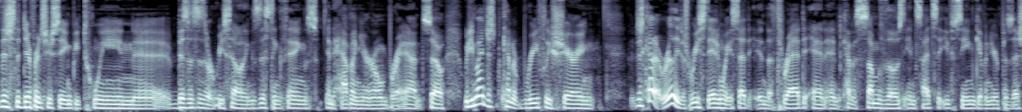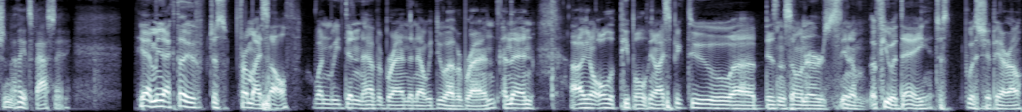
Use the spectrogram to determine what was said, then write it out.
just the difference you're seeing between uh, businesses are reselling existing things and having your own brand. So, would you mind just kind of briefly sharing, just kind of really just restating what you said in the thread and, and kind of some of those insights that you've seen given your position? I think it's fascinating. Yeah, I mean, I can tell you just from myself when we didn't have a brand and now we do have a brand. And then, uh, you know, all the people, you know, I speak to uh, business owners, you know, a few a day just with ShipHero.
